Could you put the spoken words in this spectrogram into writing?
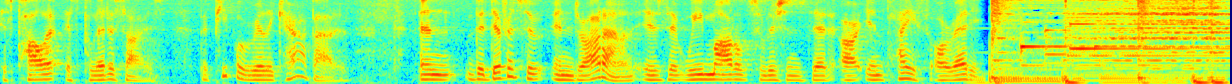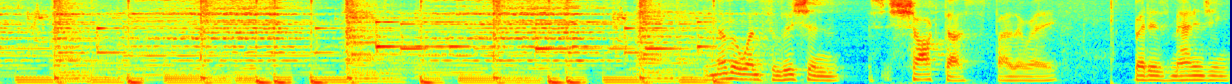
It's, poli it's politicized, but people really care about it. And the difference in drawdown is that we modeled solutions that are in place already. Number one solution shocked us, by the way, but is managing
